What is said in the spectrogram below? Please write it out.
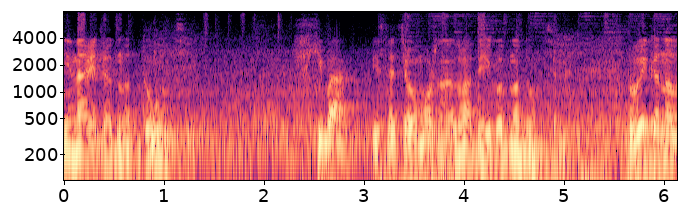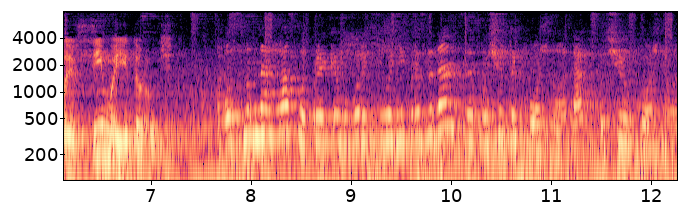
і навіть однодумці, хіба після цього можна назвати їх однодумцями, виконали всі мої доручення. Основне гасло, про яке говорить сьогодні президент, це почути кожного, так почую кожного.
